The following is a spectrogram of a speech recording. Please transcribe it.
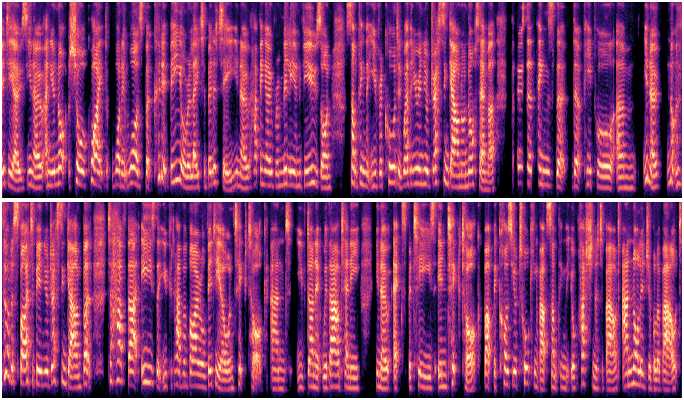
videos you know and you're not sure quite what it was but could it be your relatability? You know having over a million views on something that you've recorded whether you're in your dressing gown or not emma those are things that that people um, you know not not aspire to be in your dressing gown but to have that ease that you could have a viral video on tiktok and you've done it without any you know expertise in tiktok but because you're talking about something that you're passionate about and knowledgeable about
